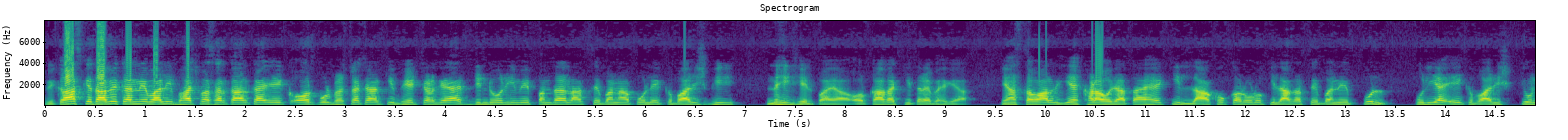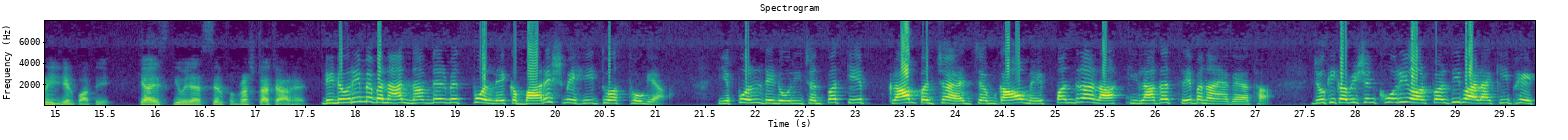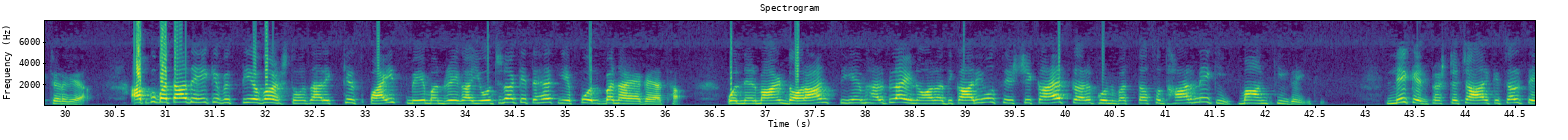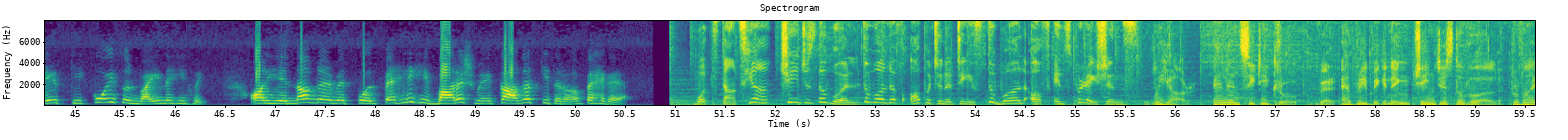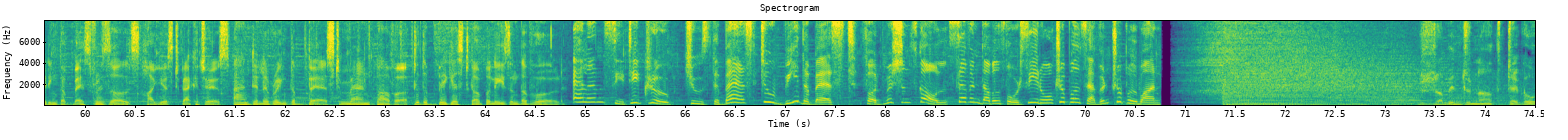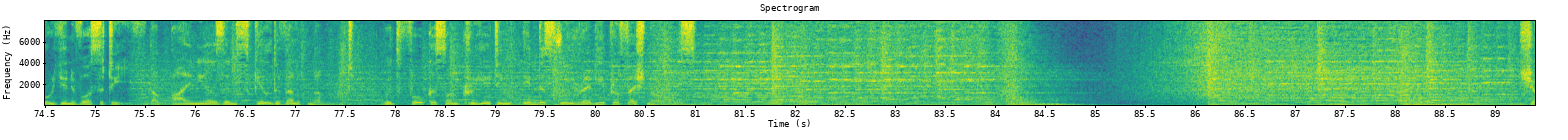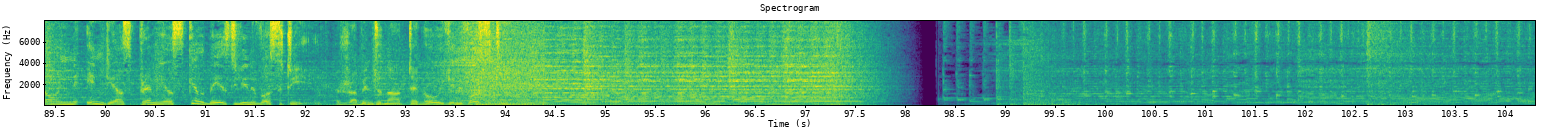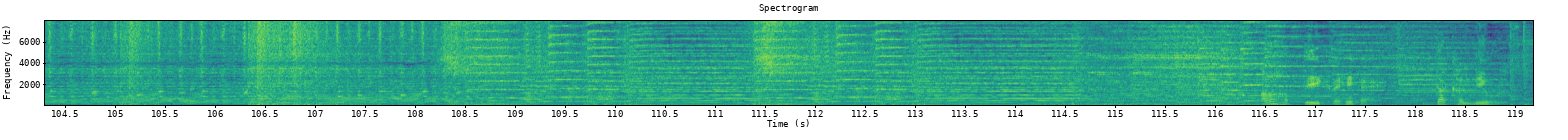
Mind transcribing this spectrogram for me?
विकास के दावे करने वाली भाजपा सरकार का एक और पुल भ्रष्टाचार की भेंट चढ़ गया है। डिंडोरी में 15 लाख से बना पुल, एक बारिश भी नहीं झेल पाया और कागज़ की तरह बह गया। यहाँ सवाल यह खड़ा हो जाता है कि लाखों करोड़ों की लागत से बने पुल, पुलिया एक बारिश क्यों नहीं झेल पाते? क्या इसकी वजह सिर्फ़ भ्रष्टाचार है? डिंडोरी में बना नवनिर्मित पुल, एक बारिश में ही ध्वस्त हो गया। ये पुल डिंडोरी जनपद के ग्राम पंचायत जमगांव में 15 लाख की लागत से बनाया गया था। जो कि कमीशन खोरी और फर्जीवाड़ा की भेंट चढ़ गया। आपको बता दें कि वित्तीय वर्ष 2021-22 में मनरेगा योजना के तहत ये पुल बनाया गया था। पुल निर्माण दौरान सीएम हेल्पलाइन और अधिकारियों से शिकायत कर गुणवत्ता सुधारने की मांग की गई थी। लेकिन भ्रष्टाचार के चलते इसकी कोई सुनवाई नहीं हुई और ये नवनिर्मित पुल पहली ही बारिश में कागज़ की तरह बह गया। What starts here changes the world. The world of opportunities, the world of inspirations. We are LNCT Group, where every beginning changes the world, providing the best results, highest packages, and delivering the best manpower to the biggest companies in the world. LNCT Group. Choose the best to be the best. For admissions call 7440 777 Rabindranath Tagore University, the pioneers in skill development, with focus on creating industry-ready professionals. Join India's premier skill-based university, Rabindranath Tagore University. आप देख रहे हैं दखल news.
